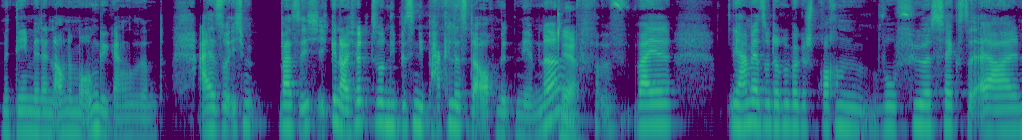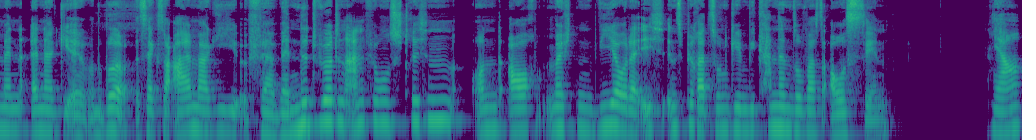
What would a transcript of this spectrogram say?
mit dem wir dann auch nochmal umgegangen sind. Also ich, was ich, genau, ich würde so ein bisschen die Packliste auch mitnehmen, ne? Ja. Weil wir haben ja so darüber gesprochen, wofür Sexualmagie, äh, Sexualmagie verwendet wird, in Anführungsstrichen. Und auch möchten wir oder ich Inspiration geben, wie kann denn sowas aussehen? Ja,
